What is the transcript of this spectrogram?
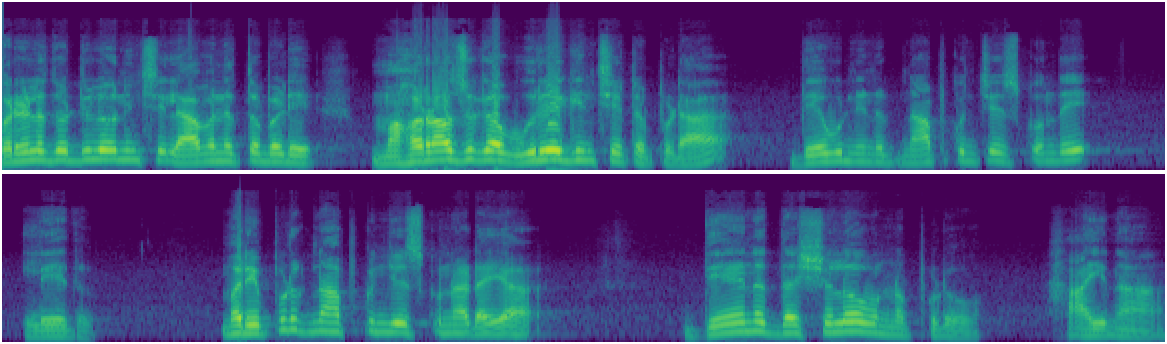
గొర్రెల దొడ్డిలో నుంచి లేవనెత్తబడి మహారాజుగా ఊరేగించేటప్పుడా దేవుడు నిన్ను జ్ఞాపకం చేసుకుంది? లేదు. మరి ఎప్పుడు జ్ఞాపకం చేసుకున్నాడయ్యా? దేన దశలో ఉన్నప్పుడు ఆయన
